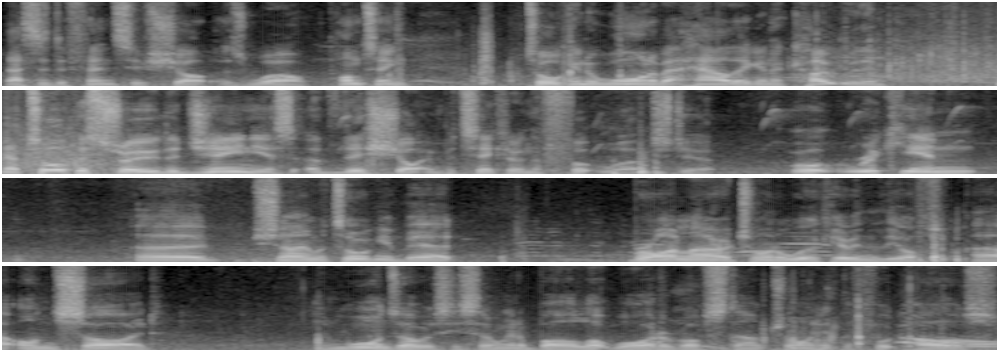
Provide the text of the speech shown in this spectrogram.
that's a defensive shot as well. Ponting talking to Warne about how they're going to cope with him. Now, talk us through the genius of this shot in particular and the footwork, Stuart. Well, Ricky and uh, Shane were talking about Brian Lara trying to work everything to the off, uh, onside. And Warne's obviously said, I'm going to bowl a lot wider off stump, try and hit the foot holes.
